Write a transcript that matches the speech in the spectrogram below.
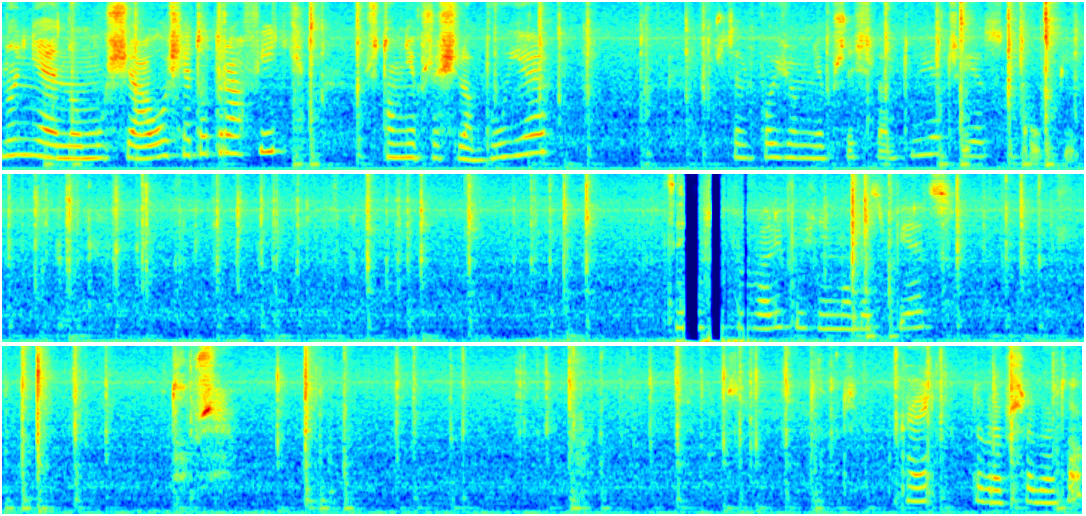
No nie, no musiało się to trafić? Czy to mnie prześladuje? Ten poziom mnie prześladuje, czy jest głupi? Ty powoli, później mogę zbiec. Dobrze. Okej, dobra, przeszedłem to.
